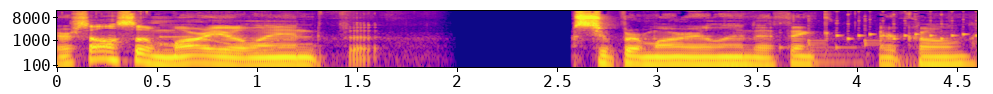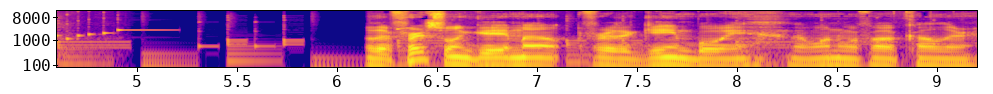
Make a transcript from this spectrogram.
There's also Mario Land, Super Mario Land, I think they're called. Well, the first one came out for the Game Boy, the one without color.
